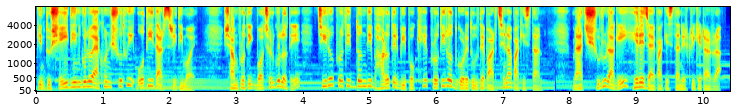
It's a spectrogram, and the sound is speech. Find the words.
কিন্তু সেই দিনগুলো এখন শুধুই অতীত আর স্মৃতিময়। সাম্প্রতিক বছরগুলোতে চিরপ্রতিদ্বন্দ্বী ভারতের বিপক্ষে প্রতিরোধ গড়ে তুলতে পারছে না পাকিস্তান। ম্যাচ শুরুর আগেই হেরে যায় পাকিস্তানের ক্রিকেটাররা।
